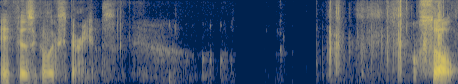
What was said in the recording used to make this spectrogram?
a physical experience. So,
